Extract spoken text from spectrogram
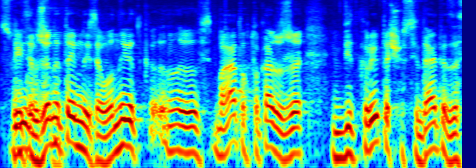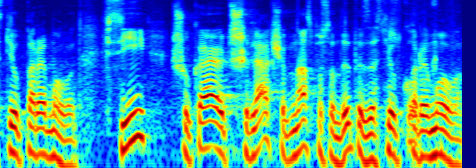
свої Дивіться, вже не таємниця. Вони від е, багато хто каже, вже відкрито, що сідайте за стіл перемовин. Всі шукають шлях, щоб нас посадити за стіл перемовин.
